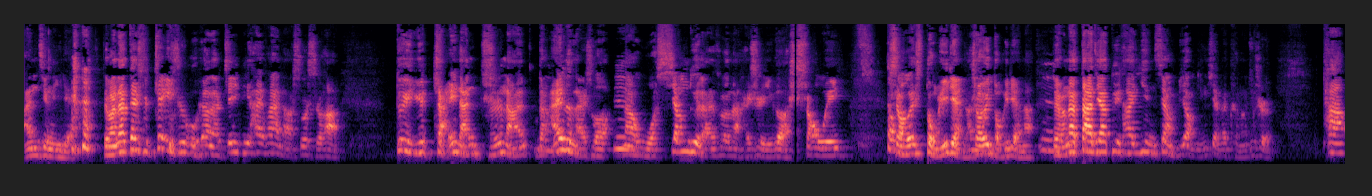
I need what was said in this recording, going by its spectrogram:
安静一点，对吧？那但是这一只股票呢，JB HiFi 呢，说实话，对于宅男直男的 Allen 来说，嗯那我相对来说呢，还是一个稍微稍微懂一点的，嗯稍微懂一点的，嗯，对吧？那大家对他印象比较明显的，可能就是它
